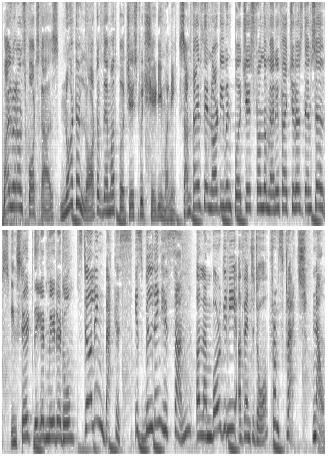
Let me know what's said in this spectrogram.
While we're on sports cars, not a lot of them are purchased with shady money. Sometimes they're not even purchased from the manufacturers themselves. Instead, they get made at home. Sterling Backus is building his son a Lamborghini Aventador from scratch. Now,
